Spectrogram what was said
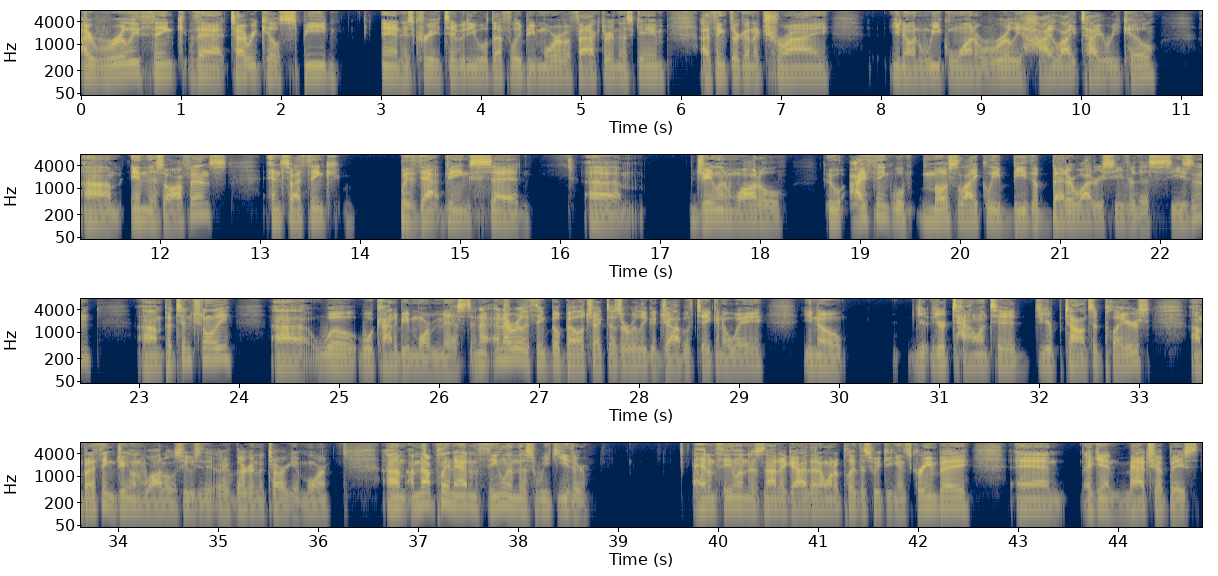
I really think that Tyreek Hill's speed and his creativity will definitely be more of a factor in this game. I think they're going to try, you know, in week one, really highlight Tyreek Hill um, in this offense. And so I think with that being said, um, Jaylen Waddle, who I think will most likely be the better wide receiver this season, um, potentially, uh, will will kind of be more missed. And I, and I really think Bill Belichick does a really good job of taking away, you know, your, your talented your talented players. Um, but I think Jaylen Waddle is who they're, they're going to target more. Um, I'm not playing Adam Thielen this week either. Adam Thielen is not a guy that I want to play this week against Green Bay. And again, matchup based.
